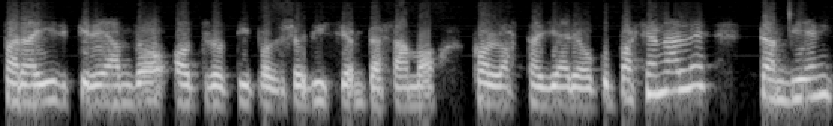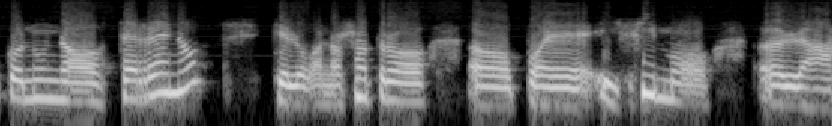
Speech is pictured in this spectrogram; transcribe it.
para ir creando otro tipo de servicio. Empezamos con los talleres ocupacionales, también con unos terrenos que luego nosotros oh, pues hicimos las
